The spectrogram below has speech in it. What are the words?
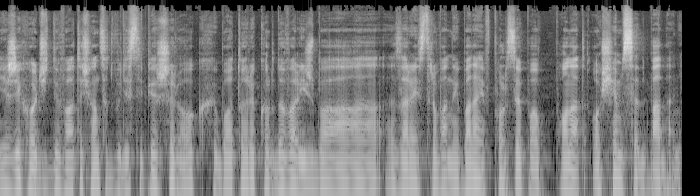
Jeżeli chodzi o 2021 rok, była to rekordowa liczba zarejestrowanych badań w Polsce, po ponad 800 badań.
